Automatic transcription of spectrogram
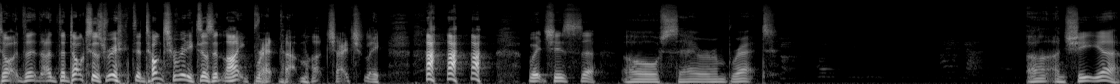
Do- the, the doctor's really the doctor really doesn't like Brett that much actually, which is uh, oh Sara and Brett. Uh, and she, yeah,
